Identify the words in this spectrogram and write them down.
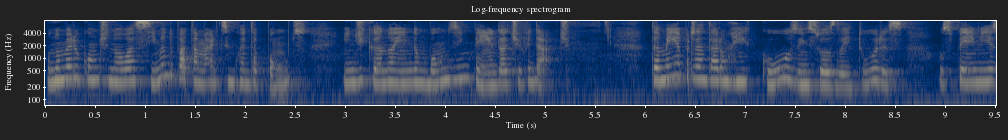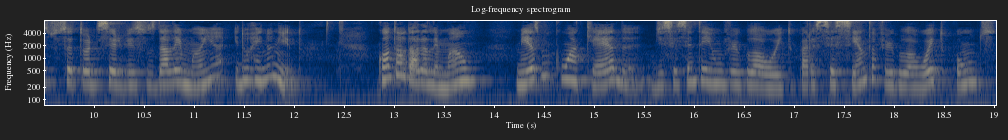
o número continuou acima do patamar de 50 pontos, indicando ainda um bom desempenho da atividade. Também apresentaram recuos em suas leituras os PMIs do setor de serviços da Alemanha e do Reino Unido. Quanto ao dado alemão, mesmo com a queda de 61,8 para 60,8 pontos,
